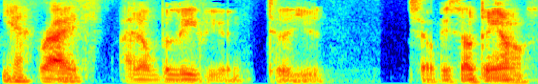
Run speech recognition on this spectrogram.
Yeah. Right. I don't believe you until you show me something else.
